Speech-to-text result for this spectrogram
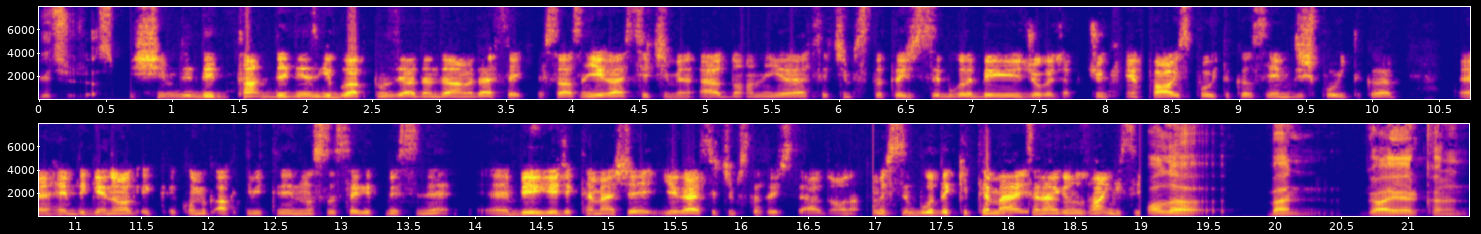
geçireceğiz. Şimdi dedi, ta, dediğiniz gibi bıraktığınız yerden devam edersek esasında yerel seçim yani Erdoğan'ın yerel seçim stratejisi burada belirleyici olacak. Çünkü hem faiz politikası hem dış politika hem de genel olarak ekonomik aktivitenin nasıl seyretmesini e, belirleyecek temel şey yerel seçim stratejisi Erdoğan'a. Ama sizin buradaki temel senaryonuz hangisi? Valla ben Gaye Erkan'ın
